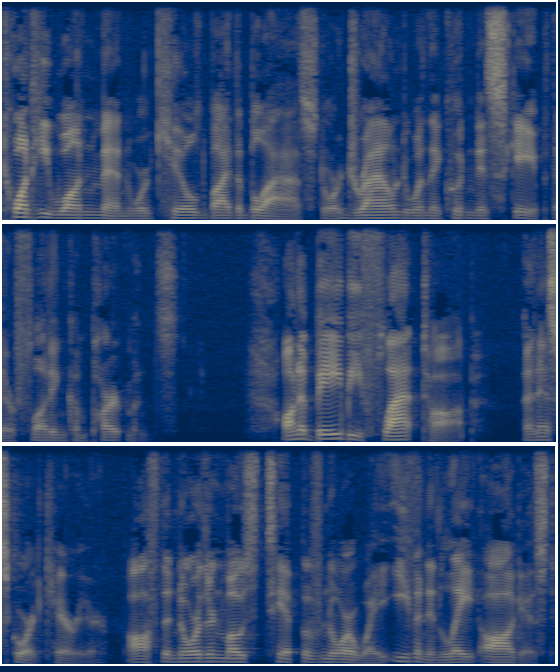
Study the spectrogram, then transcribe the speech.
Twenty-one men were killed by the blast or drowned when they couldn't escape their flooding compartments. On a baby flat top, an escort carrier, off the northernmost tip of Norway, even in late August,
